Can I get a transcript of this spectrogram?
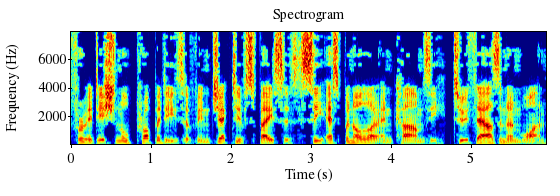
For additional properties of injective spaces see Espinola and Khamsi 2001.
